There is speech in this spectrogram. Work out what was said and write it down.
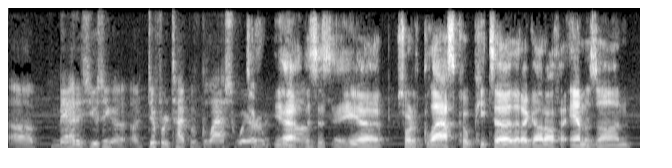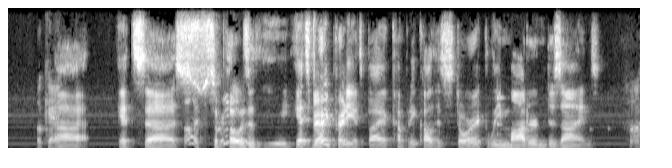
Uh, Matt is using a, a different type of glassware. Yeah, Um, this is a uh, sort of glass copita that I got off of Amazon. okay. Uh, it's uh, Oh, it's pretty. supposedly it's very pretty. It's by a company called Historically Modern Designs, huh.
